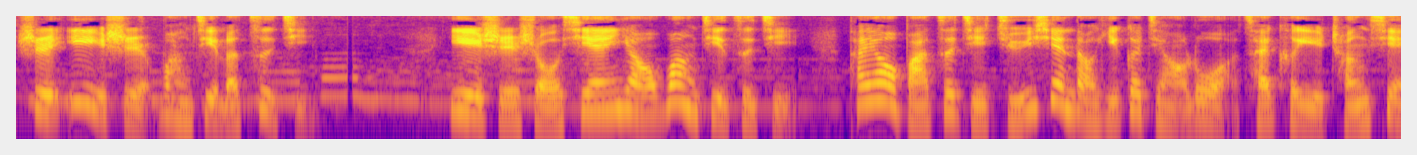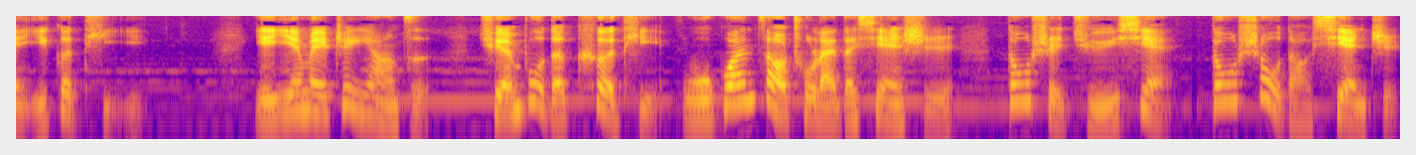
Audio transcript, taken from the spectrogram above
是意识忘记了自己。意识首先要忘记自己。他要把自己局限到一个角落，才可以呈现一个体。也因为这样子，全部的客体、五官造出来的现实都是局限，都受到限制。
